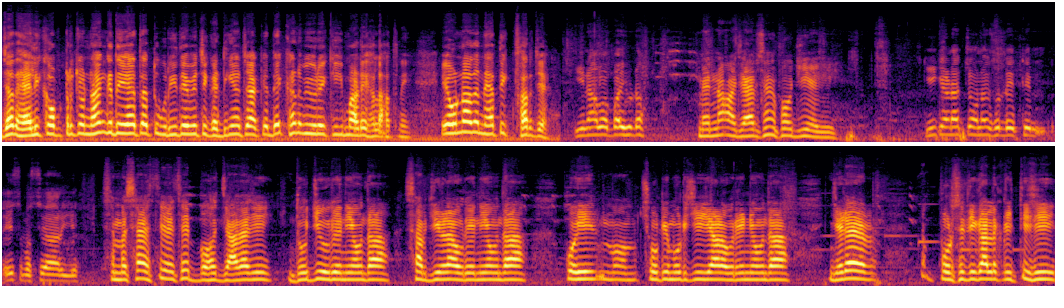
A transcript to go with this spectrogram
ਜਦ ਹੈਲੀਕਾਪਟਰ ਚੋਂ ਲੰਘਦੇ ਆ, ਤਾਂ ਧੂਰੀ ਦੇ ਵਿੱਚ ਗੱਡੀਆਂ ਚਾ ਕੇ ਦੇਖਣ ਵੀ ਉਰੇ ਕੀ ਮਾੜੇ ਹਾਲਾਤ ਨੇ। ਇਹ ਉਹਨਾਂ ਦਾ ਨੈਤਿਕ ਫਰਜ਼ ਹੈ। ਕੀ ਨਾਮ ਬਾਬਾ ਜੀ ਤੁਹਾਡਾ? ਮੇਰਾ ਨਾਮ ਅਜੈਬ ਸਿੰਘ ਫੌਜੀ ਹੈ ਜੀ। ਕੀ ਕਹਿਣਾ ਚਾਹੁੰਦੇ ਹੋ ਤੁਹਾਡੇ ਇੱਥੇ? ਇਹ ਸਮੱਸਿਆ ਆ ਰਹੀ ਹੈ। ਸਮੱਸਿਆ ਇੱਥੇ ਇੱਥੇ ਬਹੁਤ ਜ਼ਿਆਦਾ ਜੀ। ਦੂਜੀ ਉਰੇ ਨਹੀਂ ਆਉਂਦਾ ਸਬਜ਼ੀ ਵਾਲਾ ਉਰੇ ਨਹੀਂ ਆਉਂਦਾ ਕੋਈ ਛੋਟੀ ਮੋਟੀ ਚੀਜ਼ ਵਾਲਾ ਉਰੇ ਨਹੀਂ ਆਉਂਦਾ। ਜਿਹੜੇ ਪੁਲਿਸ ਦੀ ਗੱਲ ਕੀਤੀ ਸੀ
